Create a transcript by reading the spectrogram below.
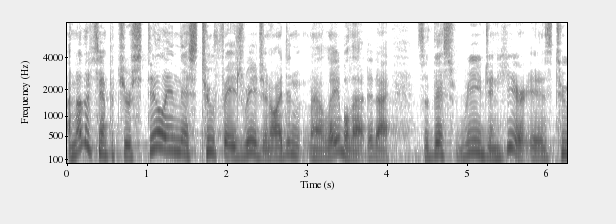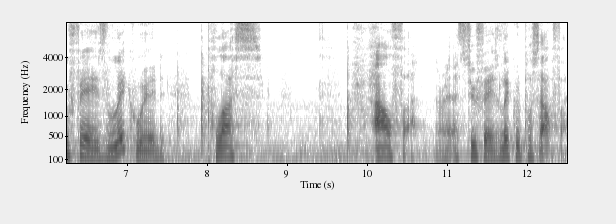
another temperature still in this two-phase region. Oh, I didn't uh, label that, did I? So this region here is two-phase liquid plus alpha. All right, that's two-phase liquid plus alpha.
